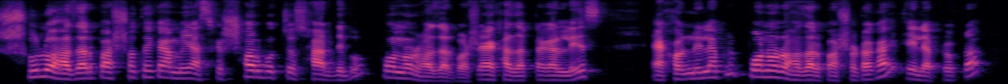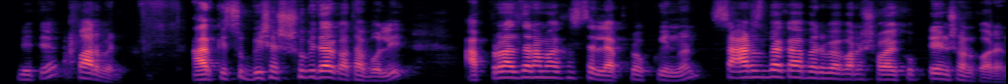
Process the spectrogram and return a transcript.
ষোলো হাজার পাঁচশো থেকে আমি আজকে সর্বোচ্চ ছাড় দেবো, পনেরো হাজার পাঁচশো, এক হাজার টাকা লেস এখন নিলে আপনি পনেরো হাজার পাঁচশো টাকায় এই ল্যাপটপটা নিতে পারবেন। আর কিছু বিশেষ সুবিধার কথা বলি, আপনারা যারা আমার কাছে ল্যাপটপ কিনবেন, চার্জ ব্যাকআপের ব্যাপারে সবাই খুব টেনশন করেন।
